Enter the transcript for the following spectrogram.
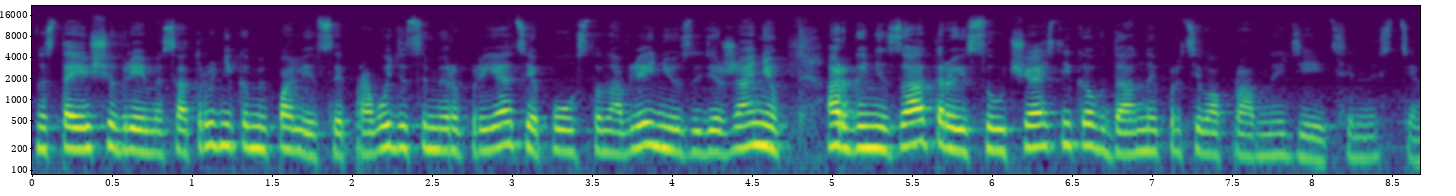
В настоящее время сотрудниками полиции проводятся мероприятия по установлению и задержанию организатора и соучастников данной противоправной деятельности.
